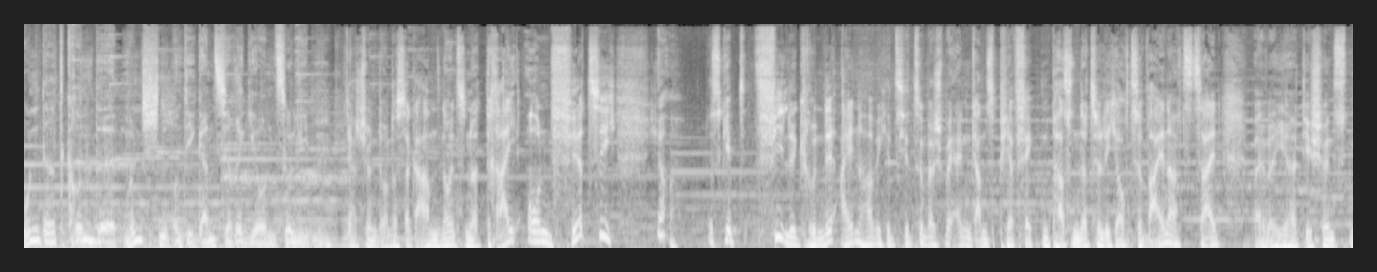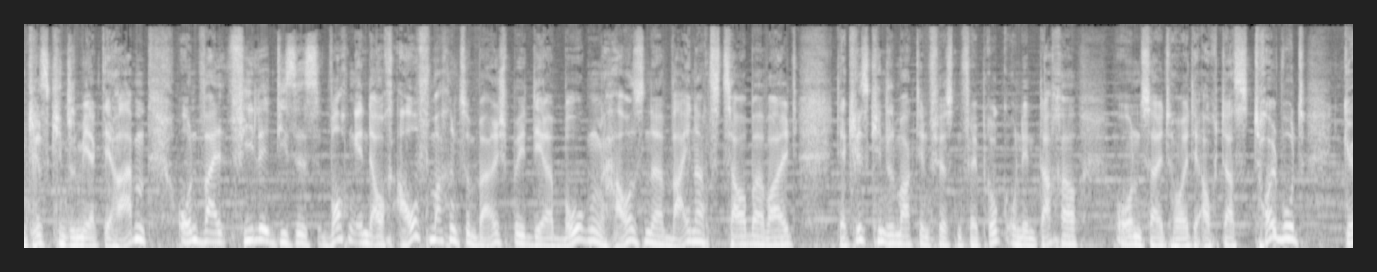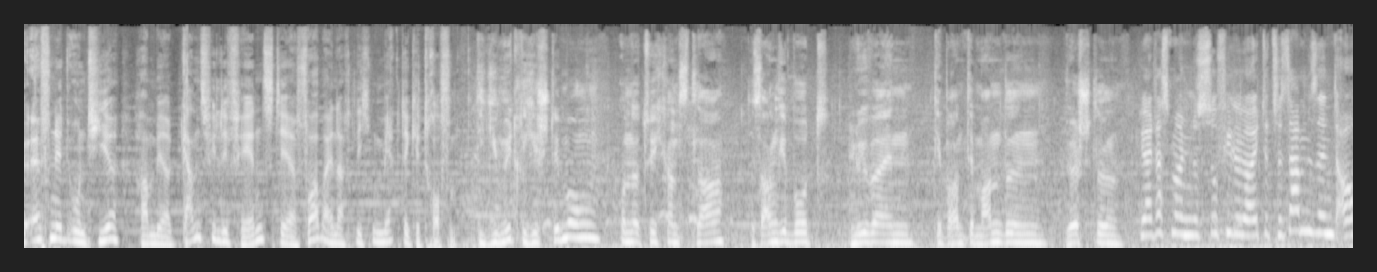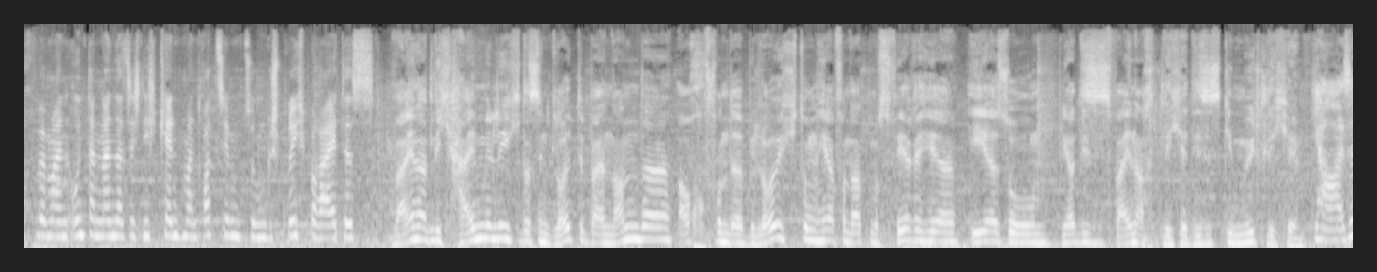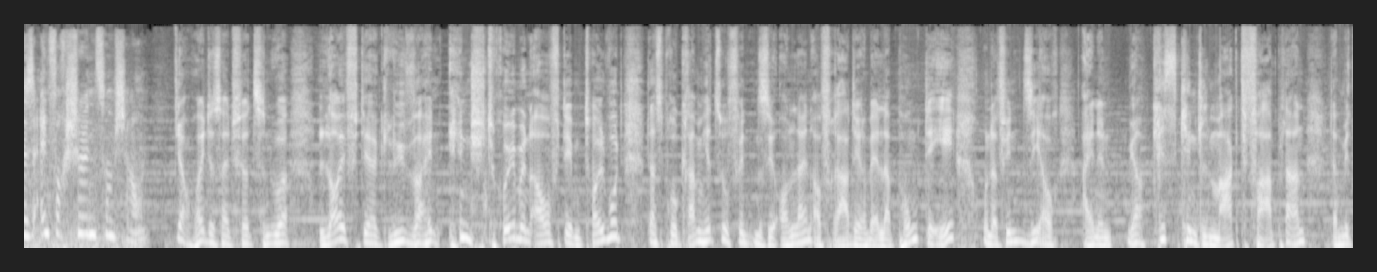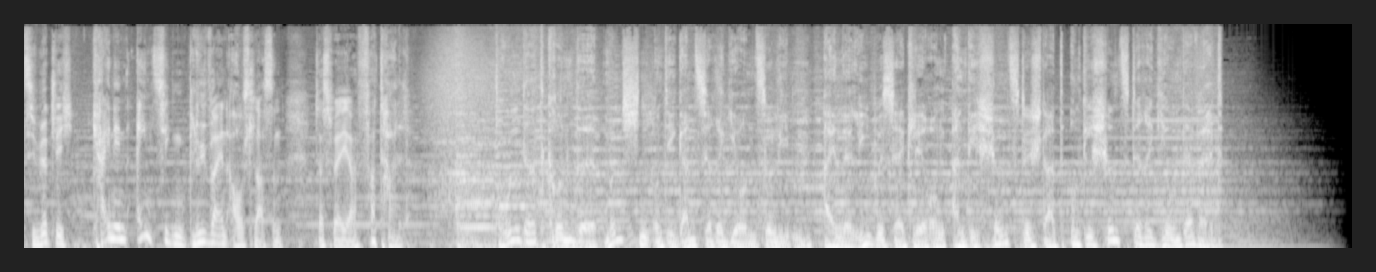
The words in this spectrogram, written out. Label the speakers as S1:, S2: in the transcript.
S1: 100 Gründe, München und die ganze Region zu lieben.
S2: Ja, schönen Donnerstagabend 1943. Ja, es gibt viele Gründe. Einen habe ich jetzt hier zum Beispiel einen ganz perfekten, passend natürlich auch zur Weihnachtszeit, weil wir hier halt die schönsten Christkindlmärkte haben und weil viele dieses Wochenende auch aufmachen, zum Beispiel der Bogenhausener Weihnachtszauberwald, der Christkindlmarkt in Fürstenfeldbruck und in Dachau und seit heute auch das Tollwut geöffnet und hier haben wir ganz viele Fans der vorweihnachtlichen Märkte getroffen.
S3: Die gemütliche Stimmung und natürlich ganz klar das Angebot Glühwein, gebrannte Mandeln, Würstel.
S4: Ja, dass man so viele Leute zusammen sind, auch wenn man untereinander sich nicht kennt, man trotzdem zum Gespräch bereit ist.
S3: Weihnachtlich, heimelig, da sind Leute beieinander, auch von der Beleuchtung her, von der Atmosphäre her, eher so, ja, dieses Weihnachtliche, dieses Gemütliche.
S5: Ja, es ist einfach schön zum Schauen.
S2: Ja, heute seit 14 Uhr läuft der Glühwein in Strömen auf dem Tollwut. Das Programm hierzu finden Sie online auf radiowella.de und da finden Sie auch einen ja, Christkindlmarkt-Fahrplan, damit Sie wirklich keinen einzigen Glühwein auslassen. Das wäre ja fatal.
S1: 100 Gründe, München und die ganze Region zu lieben. Eine Liebeserklärung an die schönste Stadt und die schönste Region der Welt.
